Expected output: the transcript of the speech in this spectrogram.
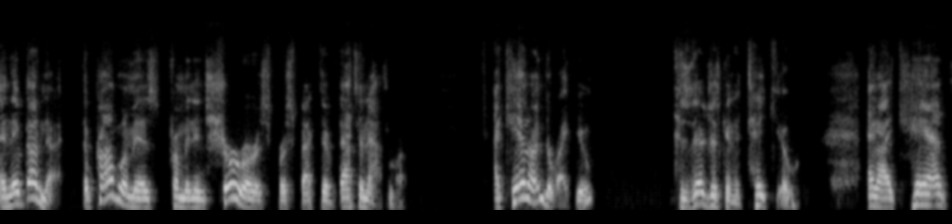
And they've done that. The problem is, from an insurer's perspective, that's anathema. I can't underwrite you because they're just going to take you. And I can't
